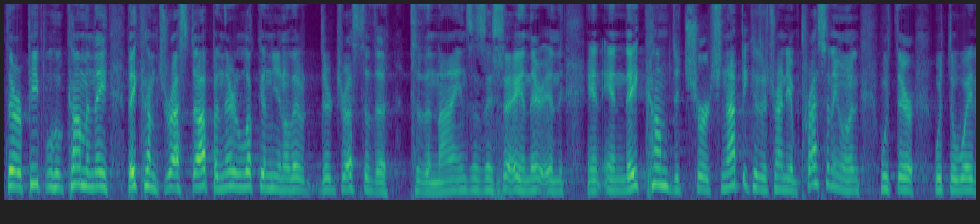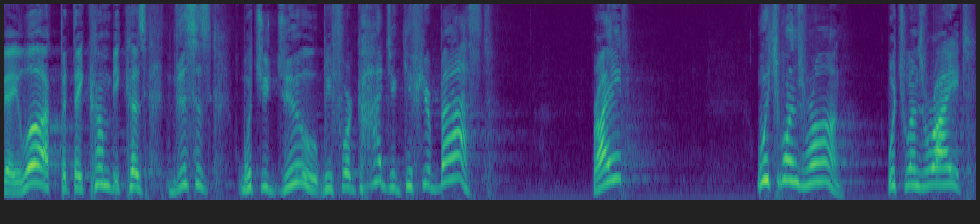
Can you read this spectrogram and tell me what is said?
there are people who come and they, they come dressed up and they're looking, you know, they're, they're dressed to the, to the nines, as they say, and they're, and, and, and they come to church not because they're trying to impress anyone with their, with the way they look, but they come because this is what you do before God. You give your best. Right? Which one's wrong? Which one's right?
